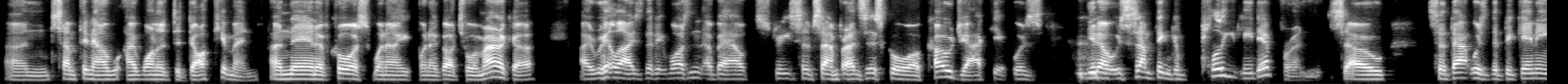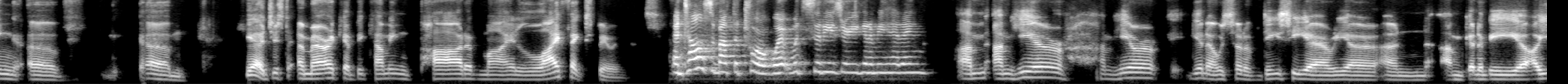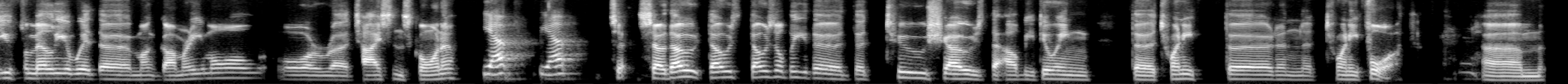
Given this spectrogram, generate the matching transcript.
and something I, I wanted to document. And then, of course, when I when I got to America, I realized that it wasn't about streets of San Francisco or Kojak. It was, you know, it was something completely different. So, so that was the beginning of, um, yeah, just America becoming part of my life experience. And tell us about the tour. What, what cities are you going to be hitting? I'm I'm here. I'm here. You know, sort of DC area, and I'm going to be. Uh, are you familiar with the uh, Montgomery Mall or uh, Tyson's Corner? Yep. Yep. So, so those those those will be the the two shows that I'll be doing, the 23rd and the 24th. Um,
